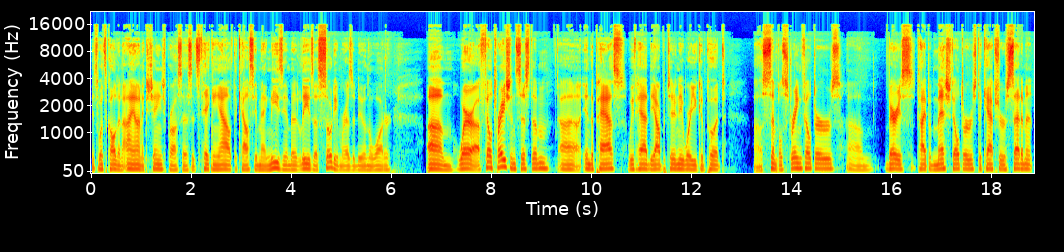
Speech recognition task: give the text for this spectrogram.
it's what's called an ion exchange process. It's taking out the calcium magnesium, but it leaves a sodium residue in the water um, where a filtration system uh, in the past we've had the opportunity where you can put uh, simple string filters um, various type of mesh filters to capture sediment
